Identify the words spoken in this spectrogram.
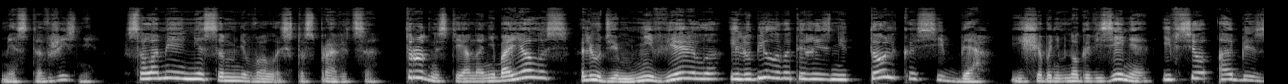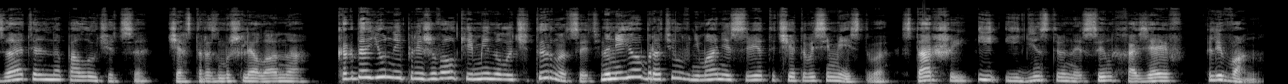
место в жизни. Соломея не сомневалась, что справится. Трудностей она не боялась, людям не верила и любила в этой жизни только себя. Еще бы немного везения, и все обязательно получится, часто размышляла она. Когда юной приживалке минуло четырнадцать, на нее обратил внимание светоч этого семейства, старший и единственный сын хозяев Ливан.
